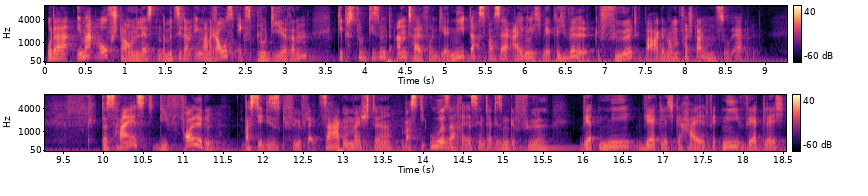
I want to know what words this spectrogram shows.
oder immer aufstauen lässt und damit sie dann irgendwann raus explodieren, gibst du diesem Anteil von dir nie das, was er eigentlich wirklich will, gefühlt, wahrgenommen, verstanden zu werden. Das heißt, die Folgen, was dir dieses Gefühl vielleicht sagen möchte, was die Ursache ist hinter diesem Gefühl, wird nie wirklich geheilt, wird nie wirklich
